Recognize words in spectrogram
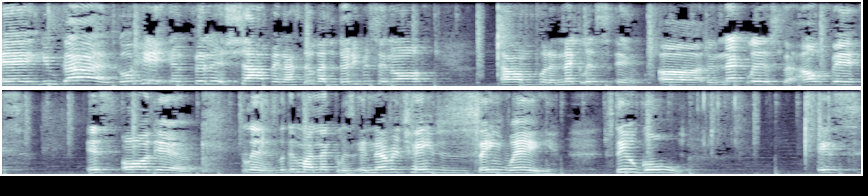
and you guys, go ahead and finish shopping. I still got the 30% off um, for the necklace and uh, the necklace, the outfits. It's all there. Liz, look at my necklace. It never changes the same way. Still gold. It's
